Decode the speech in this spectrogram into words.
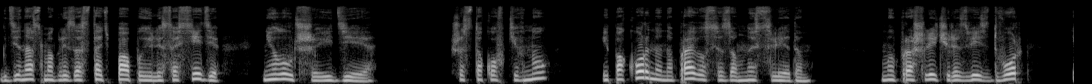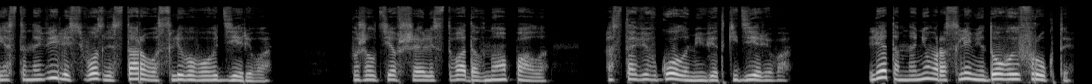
где нас могли застать папа или соседи, не лучшая идея. Шестаков кивнул и покорно направился за мной следом. Мы прошли через весь двор и остановились возле старого сливового дерева. Пожелтевшая листва давно опала, оставив голыми ветки дерева. Летом на нем росли медовые фрукты,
